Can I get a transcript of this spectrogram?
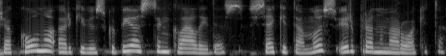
Čia Kauno arkiviskupijos tinklalaidės. Sekite mus ir prenumeruokite.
